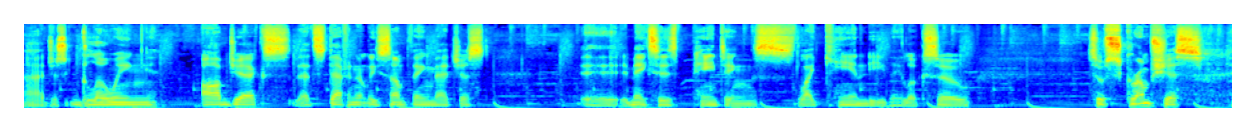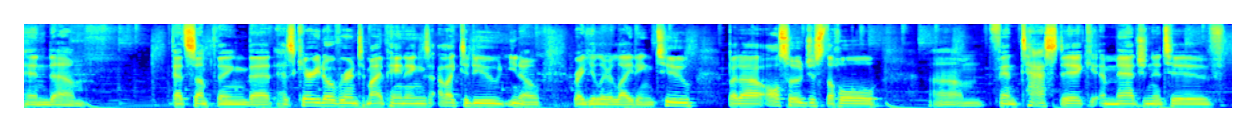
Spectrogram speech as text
uh, just glowing objects. That's definitely something that just it, makes his paintings like candy. They look so so scrumptious, and um, that's something that has carried over into my paintings. I like to do you know regular lighting too, but uh, also just the whole um, fantastic, imaginative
